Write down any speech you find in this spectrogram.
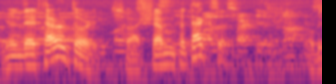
You're in their territory, so Hashem protects us. When do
